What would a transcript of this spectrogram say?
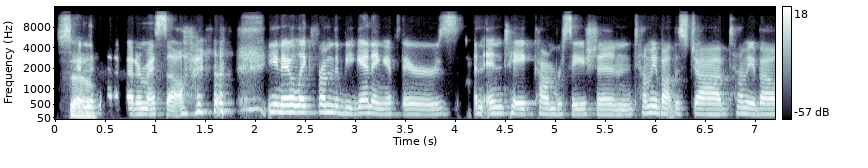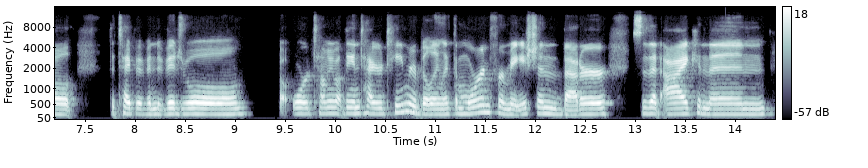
So have said it better myself. you know, like from the beginning, if there's an intake conversation, tell me about this job, tell me about the type of individual, or tell me about the entire team you're building. Like the more information, the better, so that I can then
